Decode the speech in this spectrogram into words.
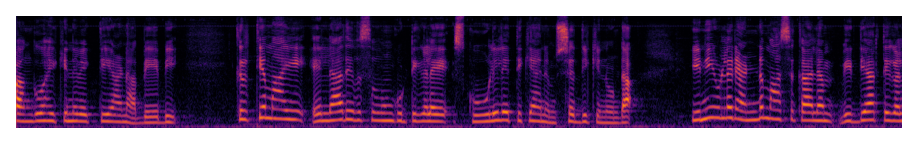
പങ്കുവഹിക്കുന്ന വ്യക്തിയാണ് ബേബി. കൃത്യമായി എല്ലാ ദിവസവും കുട്ടികളെ സ്കൂളിലെത്തിക്കാനും ശ്രദ്ധിക്കുന്നുണ്ട്. ഇനിയുള്ള രണ്ട് മാസക്കാലം വിദ്യാർത്ഥികൾ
